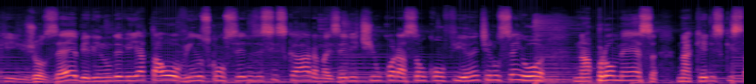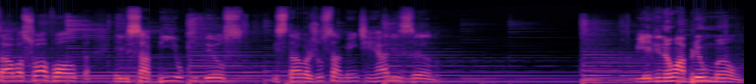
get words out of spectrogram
que José, ele não deveria estar ouvindo os conselhos desses caras, mas ele tinha um coração confiante no Senhor, na promessa, naqueles que estavam à sua volta. Ele sabia o que Deus estava justamente realizando. E ele não abriu mão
